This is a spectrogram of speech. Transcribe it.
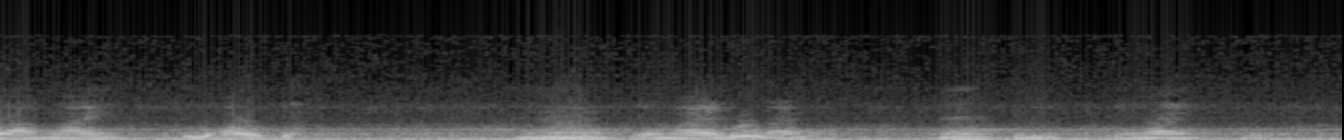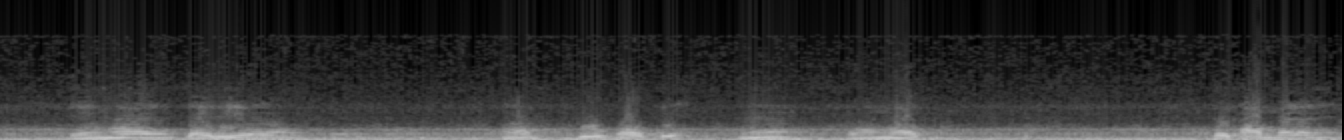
ว่าไงดูเอาเสียอืมยังไงรู้ไหม นี่ยทีนี้ยังไงยังไงใจดีไหมล่ะฮะดูเอาเสียอืมยังไงเคยทำไหมล่ะเนี่ย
